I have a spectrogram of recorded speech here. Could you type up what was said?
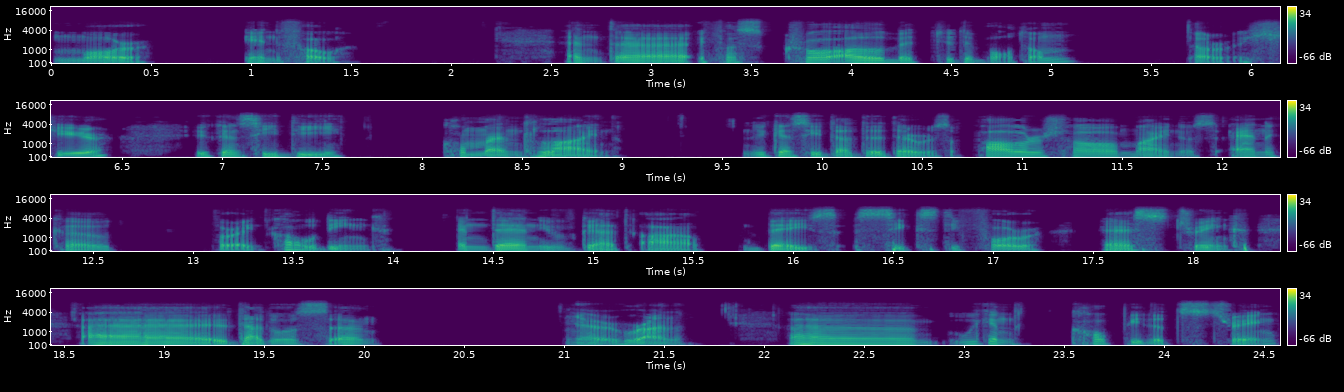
More Info. And if I scroll a little bit to the bottom, or here, you can see the command line. You can see that there is a PowerShell minus encode for encoding, and then you've got a base 64 uh, string uh, that was um, uh, run. Um, we can copy that string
